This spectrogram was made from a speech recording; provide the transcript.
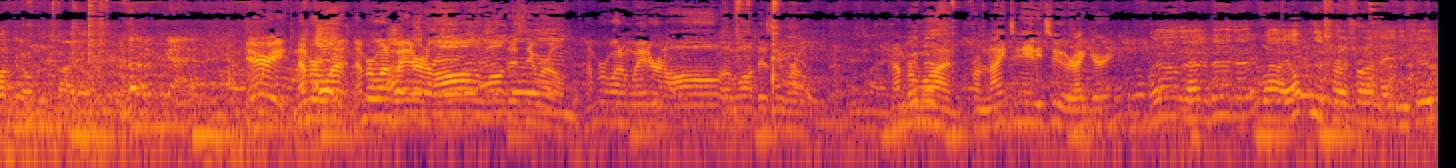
Gary, number one, number one waiter in all of Walt Disney World. Number one waiter in all of Walt Disney World. Number one from 1982, right, Gary? Well, well, I opened this restaurant in '82.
